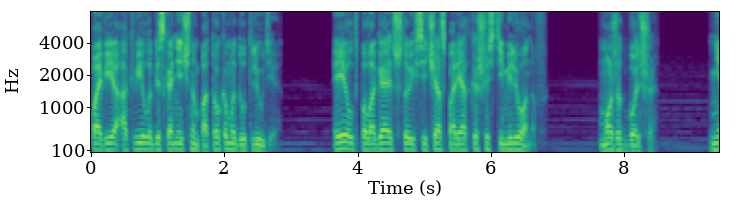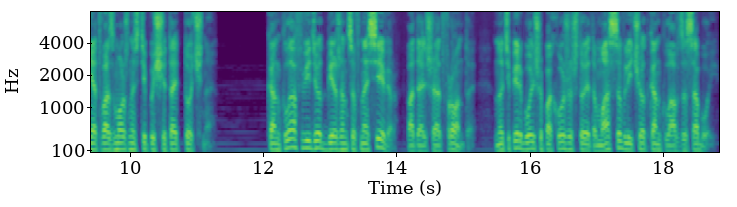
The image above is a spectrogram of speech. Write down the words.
По Виа Аквила бесконечным потоком идут люди. Эйлд полагает, что их сейчас порядка 6 миллионов. Может, больше. Нет возможности посчитать точно. Конклав ведет беженцев на север, подальше от фронта, но теперь больше похоже, что эта масса влечет Конклав за собой.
